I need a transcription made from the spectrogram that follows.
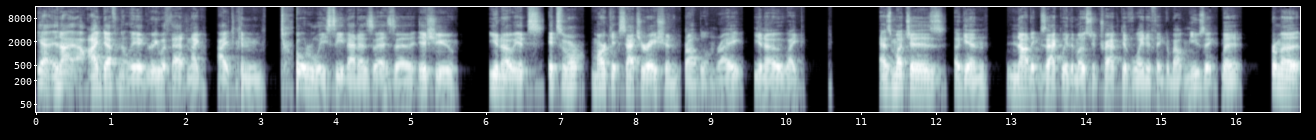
Yeah, and I I definitely agree with that, and I I can totally see that as as a issue you know it's it's a market saturation problem right? You know like as much as again not exactly the most attractive way to think about music but from a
